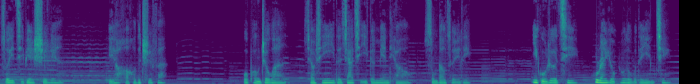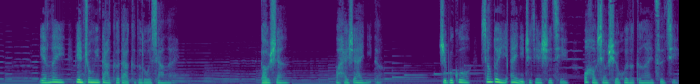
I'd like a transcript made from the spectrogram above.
所以，即便失恋，也要好好的吃饭。我捧着碗。小心翼翼地夹起一根面条送到嘴里。一股热气忽然涌入了我的眼睛，眼泪便终于大颗大颗地落下来。高山，我还是爱你的，只不过相对于爱你这件事情，我好像学会了更爱自己。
